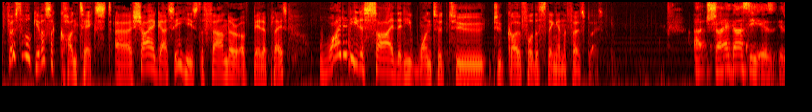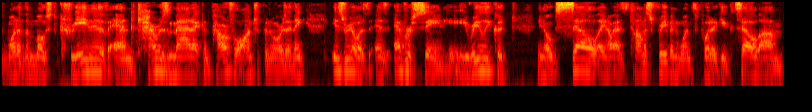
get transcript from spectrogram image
first of all, give us a context. Uh, Agassi, he's the founder of Better Place. Why did he decide that he wanted to to go for this thing in the first place? Uh, Agassi is is one of the most creative and charismatic and powerful entrepreneurs I think Israel has, has ever seen. He, he really could you know, sell, you know, as Thomas Friedman once put it, he could sell, um,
